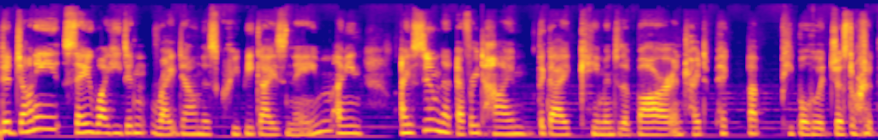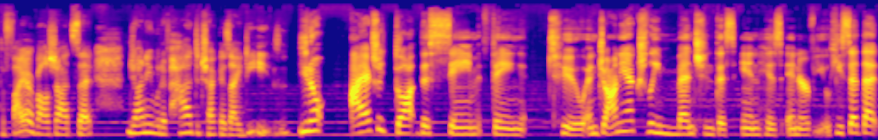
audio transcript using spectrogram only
Did Johnny say why he didn't write down this creepy guy's name? I mean, I assume that every time the guy came into the bar and tried to pick up people who had just ordered the fireball shots that Johnny would have had to check his IDs. You know, I actually thought the same thing too. And Johnny actually mentioned this in his interview. He said that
